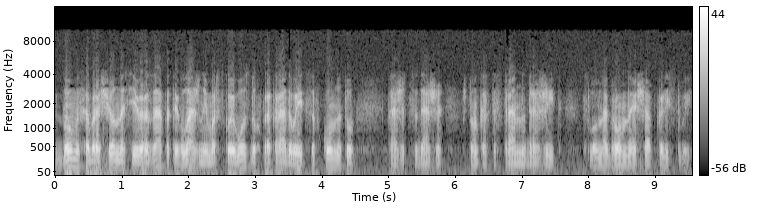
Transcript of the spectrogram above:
Дом их обращен на северо-запад, и влажный морской воздух прокрадывается в комнату, кажется даже, что он как-то странно дрожит, словно огромная шапка листвы.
